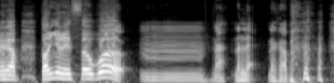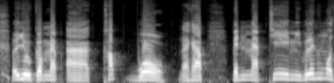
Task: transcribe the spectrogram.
นะครับ ตอนนี้อยู่ในเซิร์ฟเวอร์อืม นะนั่นแหละนะครับ เราอยู่กับแมปอ่าคัพโว นะครับ เป็นแมปที่มีผู้เล่นทั้งหมด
